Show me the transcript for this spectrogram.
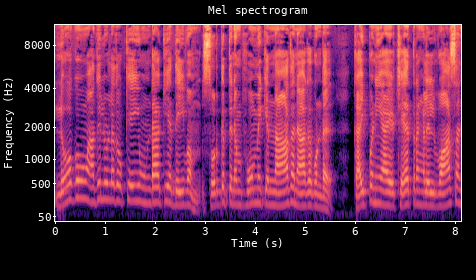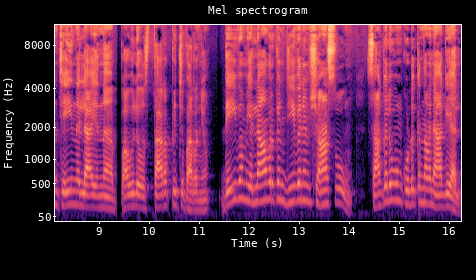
ലോകവും അതിലുള്ളതൊക്കെയും ഉണ്ടാക്കിയ ദൈവം സ്വർഗത്തിനും ഭൂമിക്കും നാഥനാകൊണ്ട് കൈപ്പണിയായ ക്ഷേത്രങ്ങളിൽ വാസം ചെയ്യുന്നില്ല എന്ന് പൗലോസ് തറപ്പിച്ചു പറഞ്ഞു. ദൈവം എല്ലാവർക്കും ജീവനും ശ്വാസവും സകലവും കൊടുക്കുന്നവനാകിയാൽ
